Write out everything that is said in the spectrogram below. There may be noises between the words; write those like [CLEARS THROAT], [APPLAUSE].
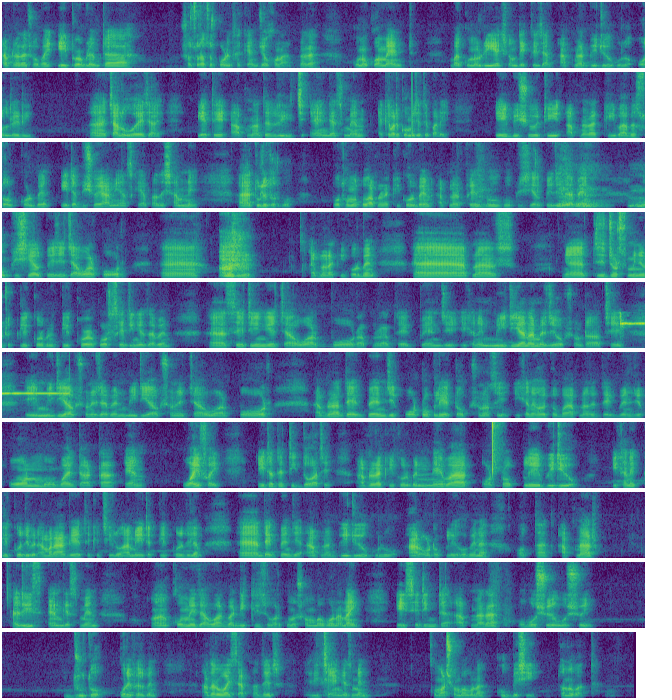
আপনারা সবাই এই প্রবলেমটা সচরাচর পড়ে থাকেন যখন আপনারা কোনো কমেন্ট বা কোনো রিয়াকশন দেখতে যান, আপনার ভিডিওগুলো অলরেডি চালু হয়ে যায়। এতে আপনাদের রিচ এঙ্গেজমেন্ট একেবারে কমে যেতে পারে। এই বিষয়টি আপনারা কীভাবে সলভ করবেন, এটা বিষয়ে আমি আজকে আপনাদের সামনে তুলে ধরব। প্রথমত আপনারা কি করবেন, আপনার ফেসবুক অফিসিয়াল পেজে যাবেন। অফিসিয়াল পেজে যাওয়ার পর [CLEARS THROAT] আপনারা কি করবেন? আপনার থ্রি ডটস মিনিটে ক্লিক করবেন। ক্লিক করার পর সেটিংয়ে যাবেন। সেটিংয়ে যাওয়ার পর আপনারা দেখবেন যে এখানে মিডিয়া নামের যে অপশনটা আছে, এই মিডিয়া অপশনে যাবেন। মিডিয়া অপশনে যাওয়ার পর আপনারা দেখবেন যে অটো প্লে একটা অপশন আছে। এখানে হয়তো বা আপনাদের দেখবেন যে on mobile data and wifi এটাতে টিক দেওয়া আছে। আপনারা কি করবেন? নেভার অটো প্লে ভিডিও এখানে ক্লিক করে দিবেন। আমার আগে থেকে ছিল আমি এটা ক্লিক করে দিলাম। আহ, দেখবেন যে আপনার ভিডিওগুলো আর অটো প্লে হবে না। অর্থাৎ আপনার রিচ এনগেজমেন্ট কমে যাওয়ার বা ডিক্রিজ হওয়ার কোনো সম্ভাবনা নাই। এই সেটিংটা আপনারা অবশ্যই অবশ্যই দ্রুত করে ফেলবেন। আদারওয়াইজ আপনাদের রিচ এঙ্গেজমেন্ট কমার সম্ভাবনা খুব বেশি। ধন্যবাদ।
